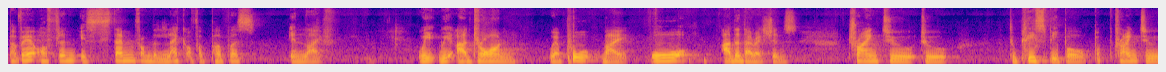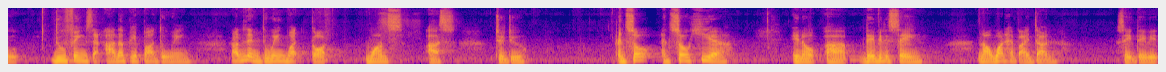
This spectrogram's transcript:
But very often it stems from the lack of a purpose in life. We, we are drawn, we are pulled by all other directions, trying to, to, to please people, trying to do things that other people are doing, rather than doing what God wants us to do. And so, and so here, you know, uh, David is saying, Now what have I done? Said David,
